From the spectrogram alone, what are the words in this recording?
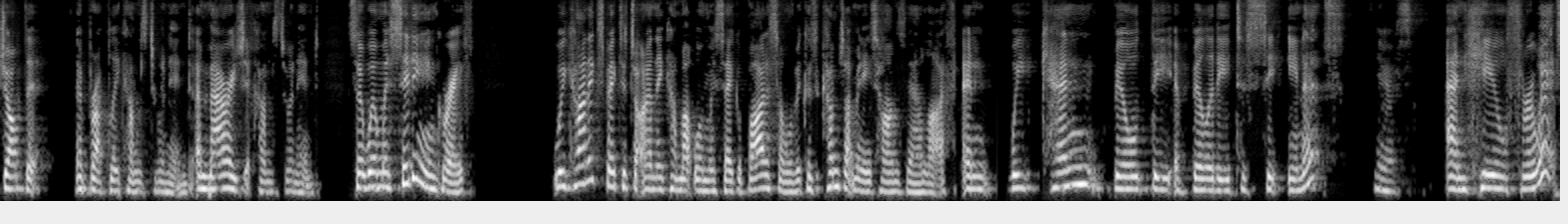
job that abruptly comes to an end, a marriage that comes to an end. So when we're sitting in grief, we can't expect it to only come up when we say goodbye to someone because it comes up many times in our life. And we can build the ability to sit in it Yes, and heal through it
